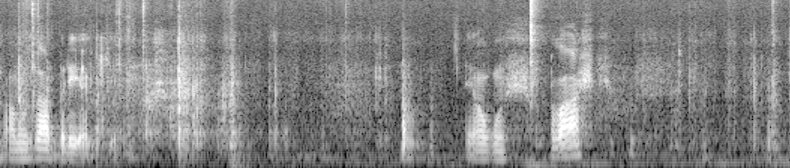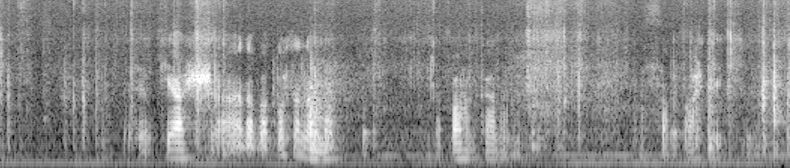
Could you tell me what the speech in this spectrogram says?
vamos abrir aqui. Tem alguns plásticos. Tenho que achar, dá para cortar na mão. Dá para arrancar na mão. Essa parte aqui.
